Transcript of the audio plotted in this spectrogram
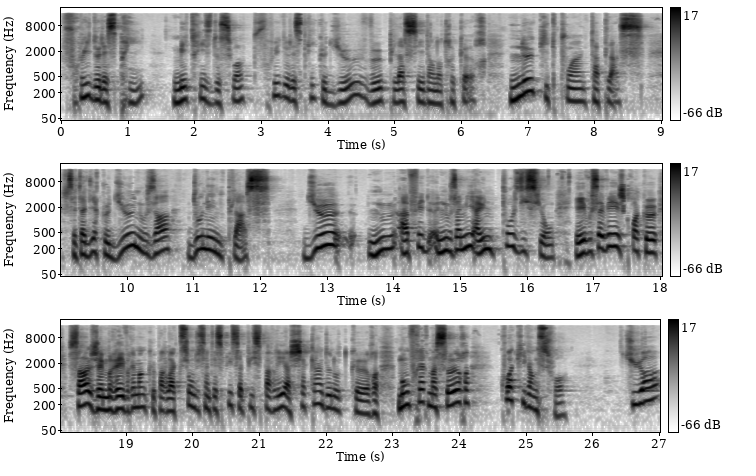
fruit de l'esprit, maîtrise de soi, fruit de l'esprit que Dieu veut placer dans notre cœur. Ne quitte point ta place. C'est-à-dire que Dieu nous a donné une place Dieu nous a, mis à une position. Et vous savez, je crois que ça, j'aimerais vraiment que par l'action du Saint-Esprit, ça puisse parler à chacun de notre cœur. Mon frère, ma sœur, quoi qu'il en soit, tu as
